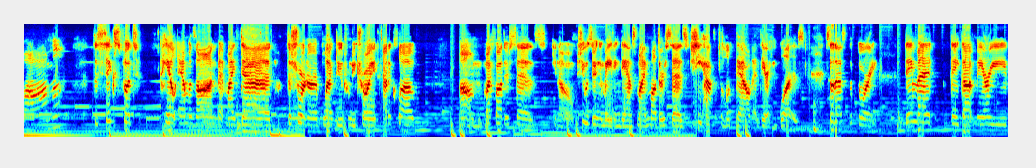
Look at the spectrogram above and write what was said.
mom, the six foot pale Amazon, met my dad, the shorter black dude from Detroit, at a club. Um, my father says, you know, she was doing a mating dance. My mother says she happened to look down and there he was. So that's the story. They met, they got married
